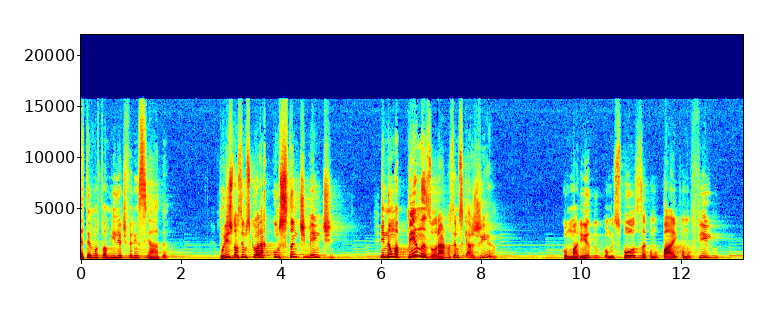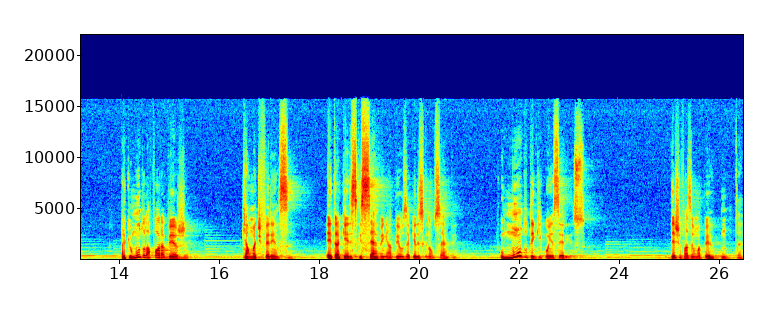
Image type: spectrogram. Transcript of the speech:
é ter uma família diferenciada. Por isso nós temos que orar constantemente. E não apenas orar, nós temos que agir. Como marido, como esposa, como pai, como filho, para que o mundo lá fora veja que há uma diferença entre aqueles que servem a Deus e aqueles que não servem. O mundo tem que conhecer isso. Deixa eu fazer uma pergunta.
